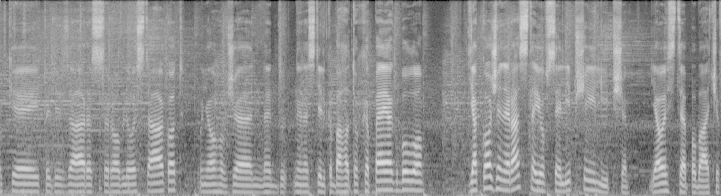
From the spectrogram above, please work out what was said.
Окей, тоді зараз роблю ось так от. У нього вже не, не настільки багато хп, як було. Я кожен раз стаю все ліпше і ліпше. Я ось це побачив.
